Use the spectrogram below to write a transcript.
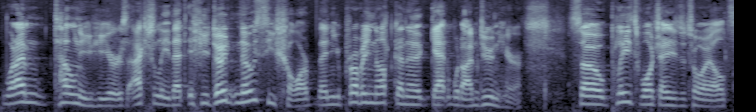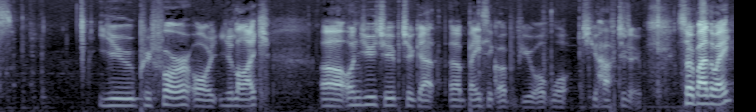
what I'm telling you here is actually that if you don't know C Sharp, then you're probably not gonna get what I'm doing here. So please watch any tutorials you prefer or you like uh, on YouTube to get a basic overview of what you have to do. So by the way,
